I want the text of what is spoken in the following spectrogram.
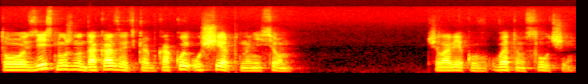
то здесь нужно доказывать, как бы, какой ущерб нанесен человеку в этом случае.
